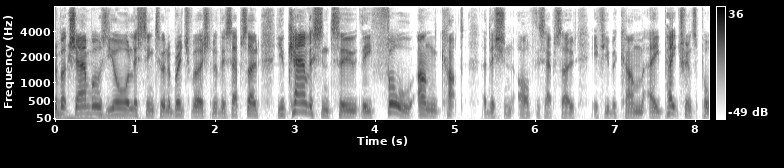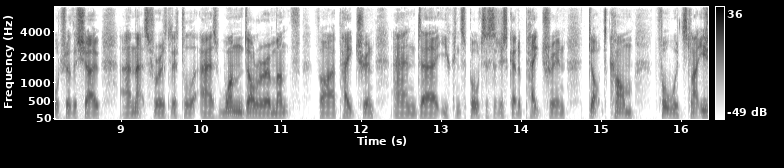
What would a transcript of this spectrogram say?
to Book Shambles. You're listening to an abridged version of this episode. You can listen to the full uncut edition of this episode if you become a Patreon supporter of the show, and that's for as little as $1 a month via Patreon. And uh, you can support us, so just go to patreon.com forward slash.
